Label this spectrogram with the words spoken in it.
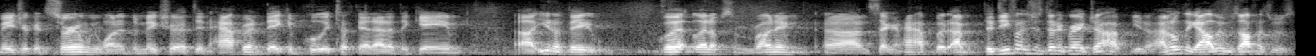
major concern. We wanted to make sure that didn't happen. They completely took that out of the game. Uh, you know they let, let, up some running uh, in the second half, but um, the defense just did a great job. You know I don't think Alabama's offense was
